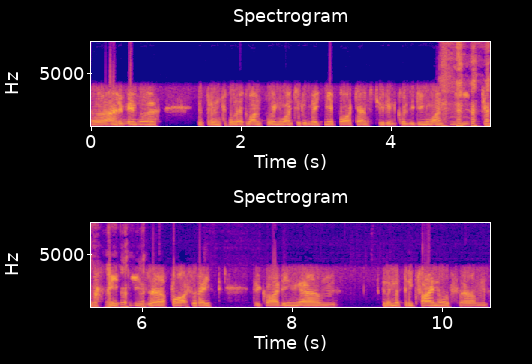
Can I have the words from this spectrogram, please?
Uh, I remember the principal at one point wanted to make me a part-time student because he didn't want me to affect his uh, pass rate regarding um, the matric finals. Um,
